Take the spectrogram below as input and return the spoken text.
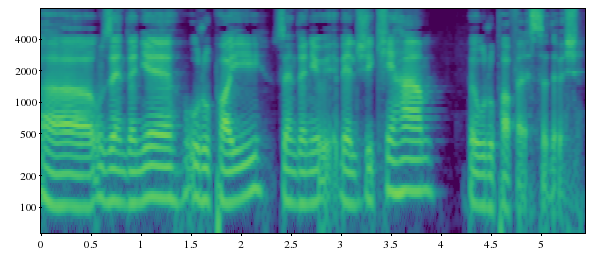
اون زندانی اروپایی زندانی بلژیکی هم به اروپا فرستاده بشه.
